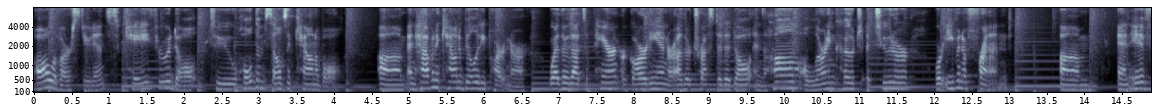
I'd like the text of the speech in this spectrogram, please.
all of our students, K through adult, to hold themselves accountable um, and have an accountability partner whether that's a parent or guardian or other trusted adult in the home, a learning coach, a tutor, or even a friend. Um, and if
